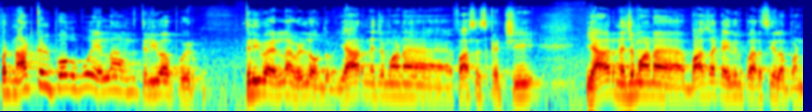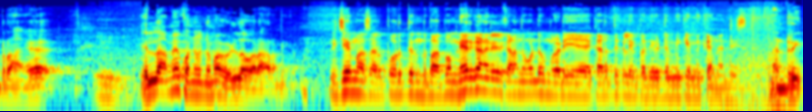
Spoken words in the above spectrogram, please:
பட் நாட்கள் போக போக எல்லாம் வந்து தெளிவாக போயிடும் தெளிவாக எல்லாம் வெளில வந்துடும் யார் நிஜமான ஃபாசிஸ்ட் கட்சி யார் நிஜமான பாஜக எதிர்ப்பு அரசியலை பண்ணுறாங்க எல்லாமே கொஞ்சம் கொஞ்சமாக வெளில வர ஆரம்பிக்கும். நிச்சயமா சார் பொறுத்திருந்து பார்ப்போம். நேர்காணலில் கலந்து கொண்டு உங்களுடைய கருத்துக்களை பதிவிட்டு மிக்க மிக்க நன்றி சார். நன்றி.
